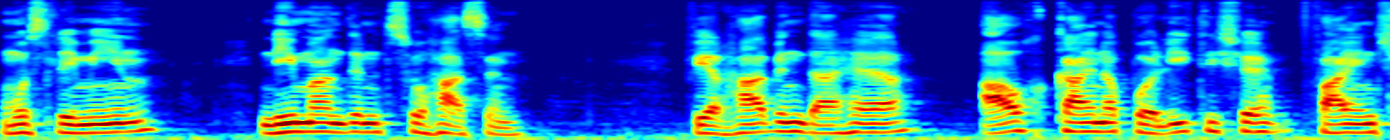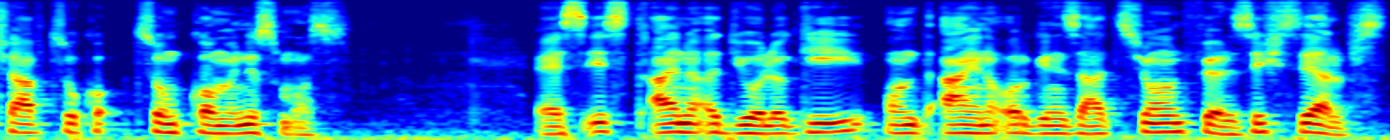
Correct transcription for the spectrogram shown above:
Muslimen, niemanden zu hassen. Wir haben daher auch keine politische Feindschaft zu, zum Kommunismus. Es ist eine Ideologie und eine Organisation für sich selbst.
